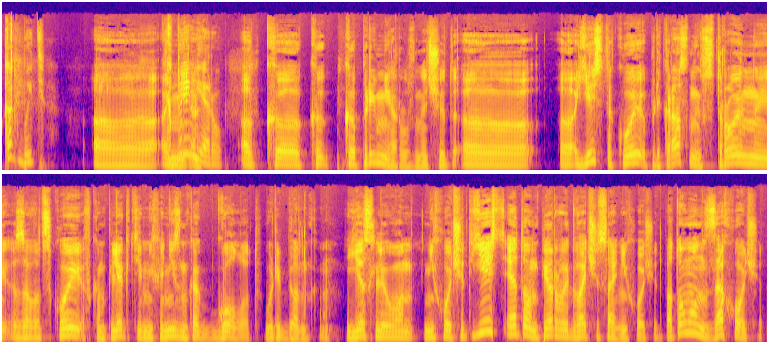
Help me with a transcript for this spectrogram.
Как быть? А, к примеру. А, к, к, к примеру, значит, э, есть такой прекрасный встроенный заводской в комплекте механизм, как голод у ребенка. Если он не хочет есть, это он первые два часа не хочет. Потом он захочет.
